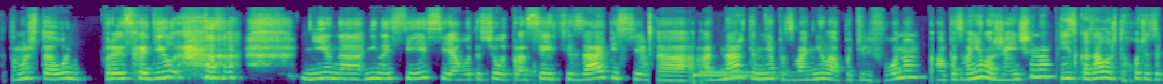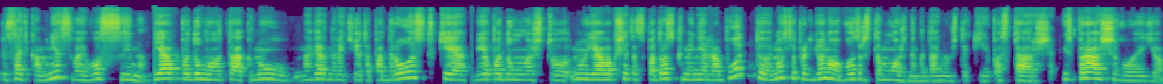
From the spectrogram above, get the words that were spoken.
потому что он происходил не на, не на сессии, а вот еще вот про сессии записи. А, однажды мне позвонила по телефону, а, позвонила женщина и сказала, что хочет записать ко мне своего сына. Я подумала так, ну, наверное, речь идет о подростке. Я подумала, что, ну, я вообще-то с подростками не работаю, но с определенного возраста можно, когда они уже такие постарше. И спрашиваю ее,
